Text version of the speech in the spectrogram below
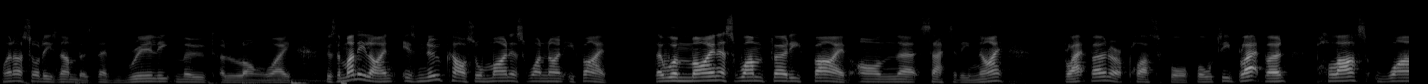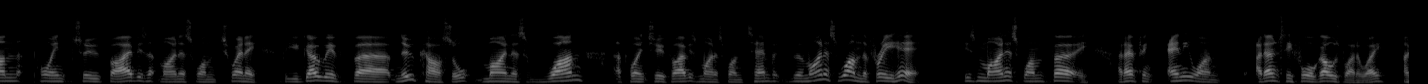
when I saw these numbers, they've really moved a long way. Because the money line is Newcastle minus 195. They were minus 135 on uh, Saturday night. Blackburn are at plus 440. Blackburn plus 1.25 is at minus 120. But you go with uh, Newcastle minus 1.25 is minus 110. But the minus 1, the free hit, is minus 130. I don't think anyone. I don't see four goals, by the way. I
